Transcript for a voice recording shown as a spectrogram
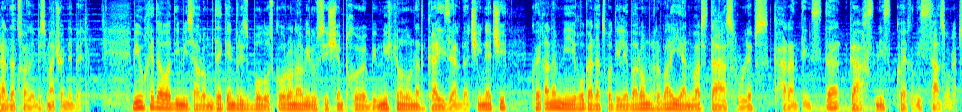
გარდაცვალების მაჩვენებელი. მიუხედავად იმისა, რომ დეკემბრის ბოლოს კორონავირუსის შემთხვევები მნიშვნელოვნად გაიზარდა ჩინეთში, ქვეყანამ მიიღო გადაწყვეტილება, რომ 8 იანვარს დაასრულებს каранტინს და გახსნის ქვეყნის საზღვრებს.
